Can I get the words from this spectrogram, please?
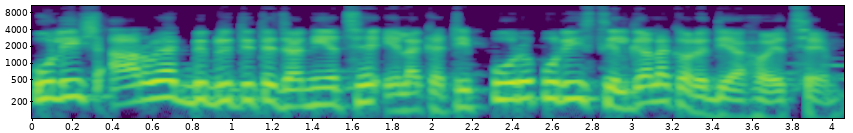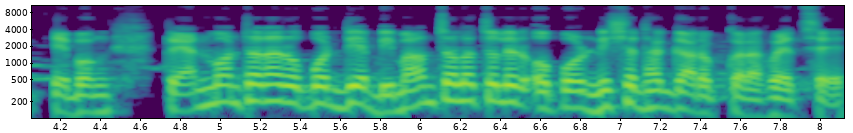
পুলিশ আরও এক বিবৃতিতে জানিয়েছে, এলাকাটি পুরোপুরি সিলগালা করে দেওয়া হয়েছে এবং ক্র্যানমন্টানার ওপর দিয়ে বিমান চলাচলের ওপর নিষেধাজ্ঞা আরোপ করা হয়েছে।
